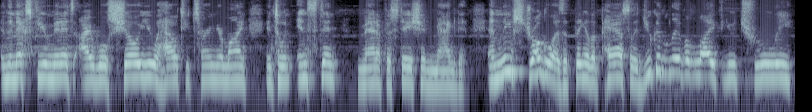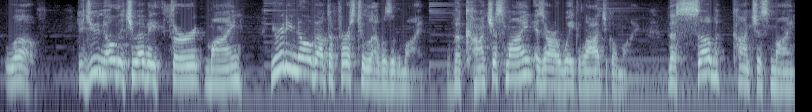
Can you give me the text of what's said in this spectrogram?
In the next few minutes, I will show you how to turn your mind into an instant manifestation magnet and leave struggle as a thing of the past so that you can live a life you truly love. Did you know that you have a third mind? You already know about the first two levels of the mind. The conscious mind is our awake logical mind. The subconscious mind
